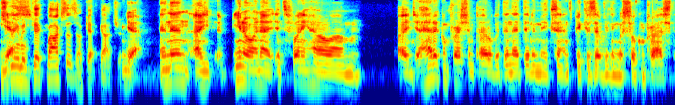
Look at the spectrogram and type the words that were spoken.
screaming Yes. kickboxes? Okay, gotcha. Yeah, and then I, you know, and I, it's funny how um, I, I had a compression pedal, but then that didn't make sense because everything was so compressed.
